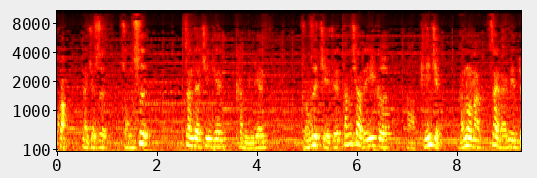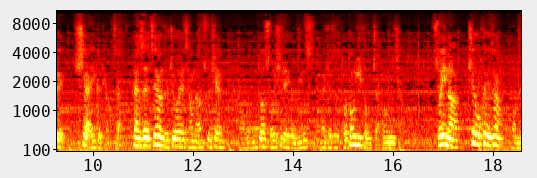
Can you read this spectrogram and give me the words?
况，那就是总是站在今天看明天，总是解决当下的一个啊瓶颈，然后呢再来面对下一个挑战。但是这样子就会常常出现啊我们都熟悉的一个名词，那就是头痛医头，脚痛医脚。所以呢就会让我们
